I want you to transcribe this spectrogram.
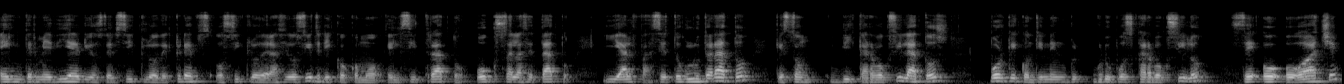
e intermediarios del ciclo de Krebs o ciclo del ácido cítrico como el citrato, oxalacetato y alfa-cetoglutarato, que son bicarboxilatos porque contienen grupos carboxilo, COOH,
